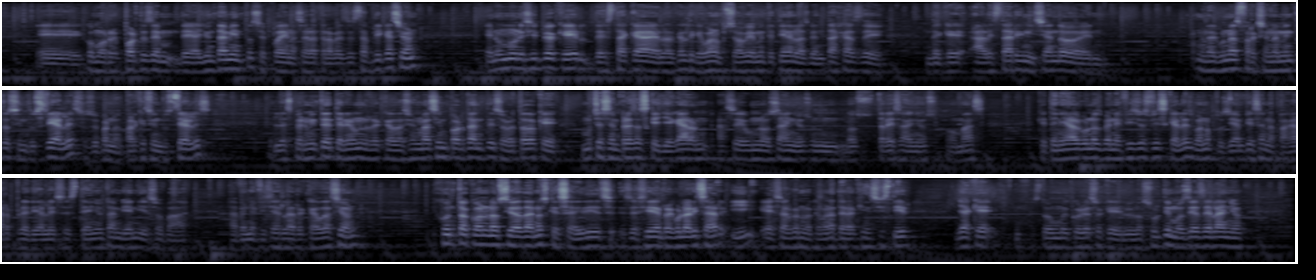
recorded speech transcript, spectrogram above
eh, como reportes de, de se pueden hacer a través de esta aplicación. En un municipio que destaca el alcalde que, bueno, pues obviamente tiene las ventajas de, de que al estar iniciando en, en algunos fraccionamientos industriales, o sea, bueno, parques industriales, les permite tener una recaudación más importante sobre todo que muchas empresas que llegaron hace unos años, unos tres años o más, que tenían algunos beneficios fiscales, bueno, pues ya empiezan a pagar prediales este año también y eso va a beneficiar la recaudación junto con los ciudadanos que se, deciden regularizar y es algo en lo que van a tener que insistir, ya que estuvo muy curioso que los últimos días del año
